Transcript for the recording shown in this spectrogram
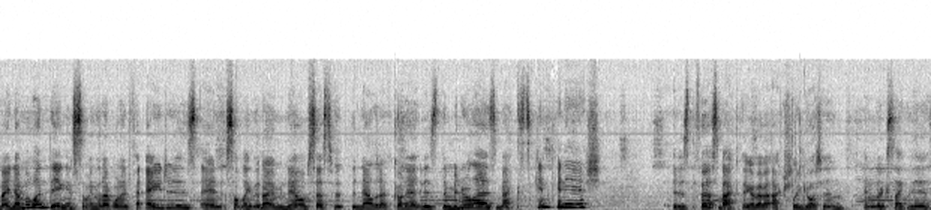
my number one thing is something that I've wanted for ages and something that I'm now obsessed with now that I've got it. It is the Mineralized MAC Skin Finish. It is the first MAC thing I've ever actually gotten and it looks like this.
